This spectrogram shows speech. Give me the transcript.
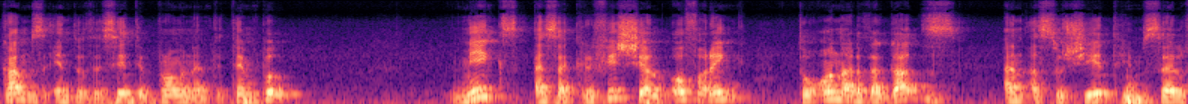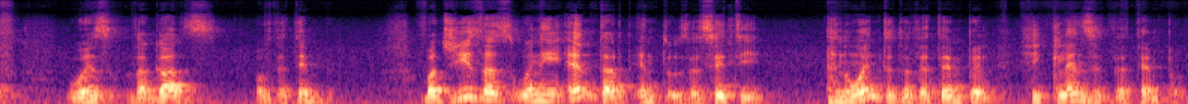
comes into the city prominent temple, makes a sacrificial offering to honor the gods and associate himself with the gods of the temple. But Jesus, when he entered into the city and went to the temple, he cleansed the temple.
